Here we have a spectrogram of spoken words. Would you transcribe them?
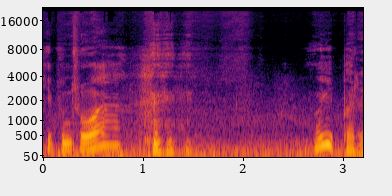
기분 좋아? 어 이뻐라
